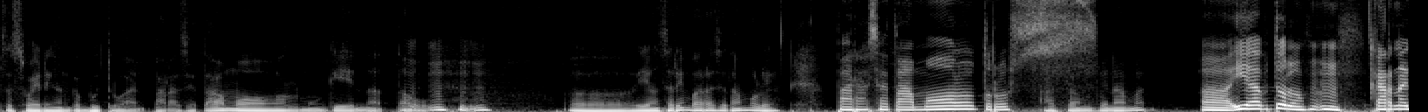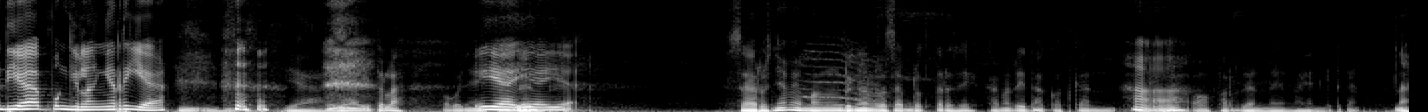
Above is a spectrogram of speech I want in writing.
sesuai dengan kebutuhan, paracetamol mungkin atau Mm, mm, mm. eh, yang sering paracetamol ya, Paracetamol terus asam fenamat. eh, iya betul. mm, mm. Karena dia penghilang nyeri ya. Mm, mm, mm. ya, ya itulah pokoknya. itu. Iya iya iya. Seharusnya memang dengan resep dokter sih, karena ditakutkan Ha-ha. ya, over dan lain-lain gitu kan. Nah,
